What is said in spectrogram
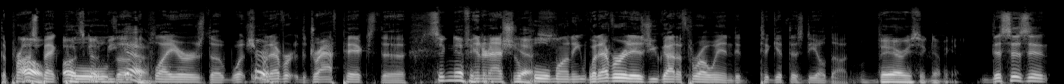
the prospect oh, oh, pool, be, the, yeah. the, players, the what, sure. whatever, the draft picks, the significant international yes. pool money, whatever it is, you got to throw in to, to get this deal done. Very significant. This isn't,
